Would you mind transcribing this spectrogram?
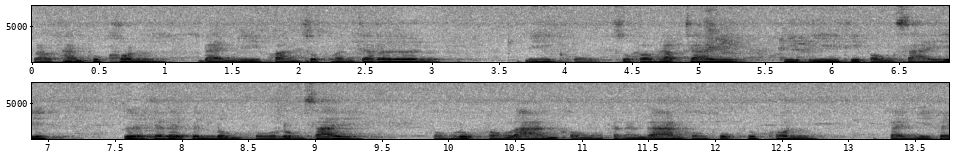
เราท่านทุกคนได้มีความสุขความเจริญ มีสุขภาพใจที่ดีที่ผ่องใส เพื่อจะได้เป็นร่มโพล่มไทรของลูกของหลานของพนักงานของทุกทุกคนได้มีแต่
